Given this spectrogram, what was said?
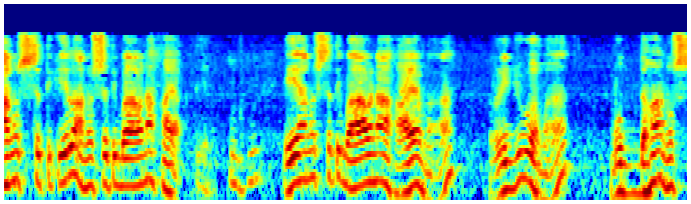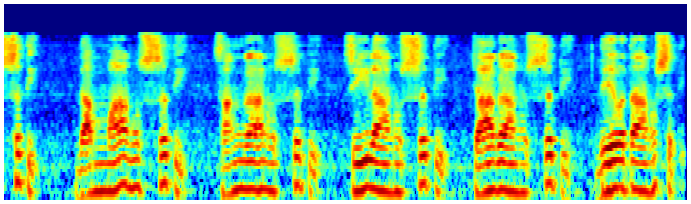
අනුස්සති කියලා අනුස්සති භාවන හයක් තියෙන. ඒ අනුස්සති භාවනා හයම රිජුවම බුද්ධානුස්සති දම්මානුස්සති සංගානුස්සති සීලානුස්සති ජාගානුස්සති දේවතානුස්සති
